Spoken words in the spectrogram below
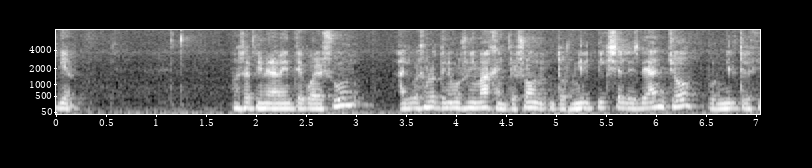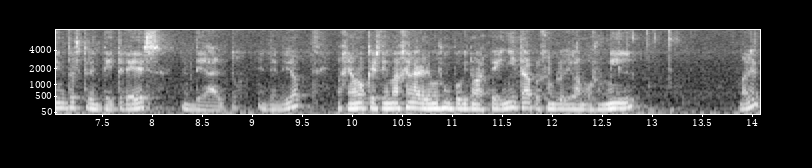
Bien, vamos a ver primeramente cuál es un. Aquí, por ejemplo, tenemos una imagen que son 2000 píxeles de ancho por 1333 de alto. ¿Entendido? Imaginamos que esta imagen la queremos un poquito más pequeñita, por ejemplo, digamos 1000. ¿Vale?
